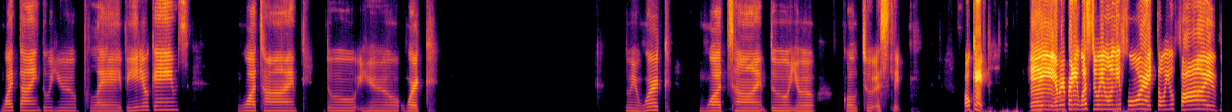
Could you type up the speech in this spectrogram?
What time do you play video games? What time do you work? Do you work? What time do you go to sleep? Okay. Hey, everybody was doing only four. I told you five.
